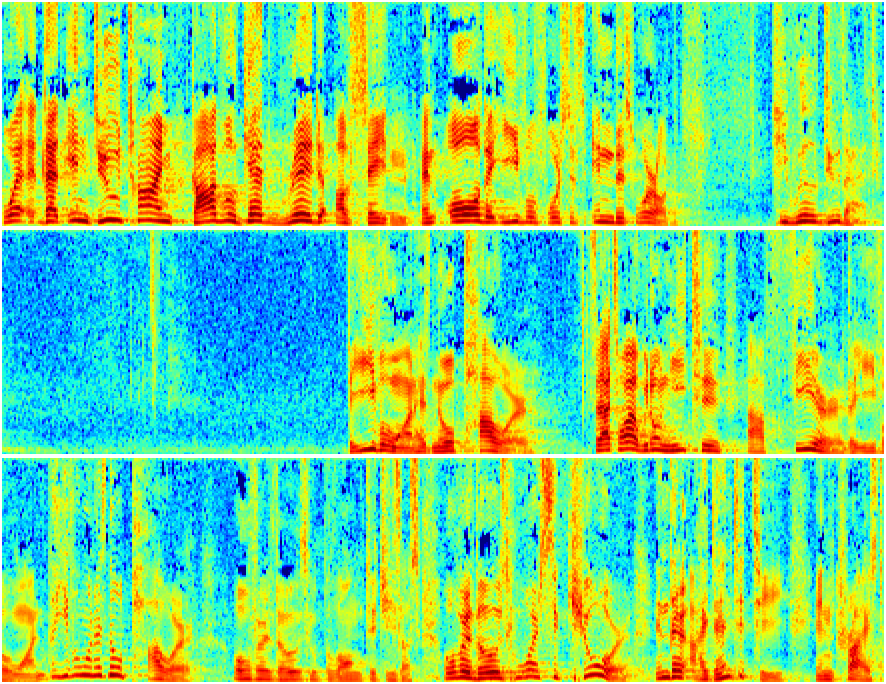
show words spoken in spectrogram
what, that in due time, God will get rid of Satan and all the evil forces in this world. He will do that. The evil one has no power. So that's why we don't need to uh, fear the evil one. The evil one has no power over those who belong to Jesus, over those who are secure in their identity in Christ,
